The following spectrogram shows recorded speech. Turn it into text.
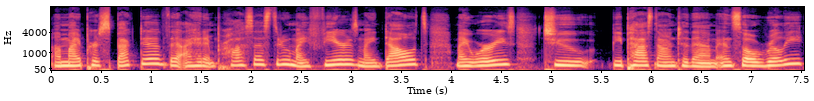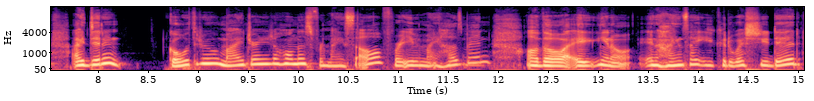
uh, my perspective that I hadn't processed through, my fears, my doubts, my worries to be passed on to them. And so, really, I didn't go through my journey to wholeness for myself or even my husband. Although i you know in hindsight you could wish you did.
